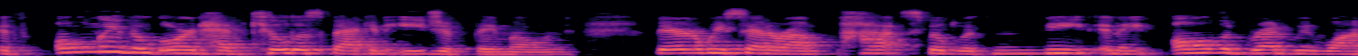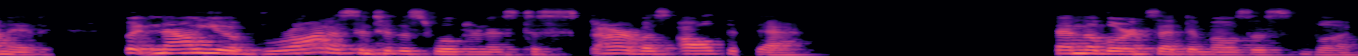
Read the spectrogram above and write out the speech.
If only the Lord had killed us back in Egypt, they moaned. There we sat around pots filled with meat and ate all the bread we wanted. But now you have brought us into this wilderness to starve us all to death. Then the Lord said to Moses, Look,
